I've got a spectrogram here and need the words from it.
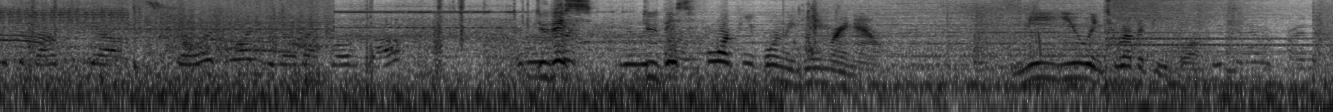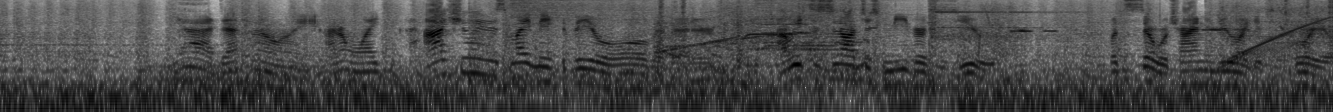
With the bouncy uh, one, you know, that blows up. And it this... like, really there's fun. four people in the game right now. Me, you, and two other people. We should have a private. Yeah, definitely. I don't like it. Actually, this might make the video a little bit better. At least it's not just me versus you. But still, we're trying to do like a tutorial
